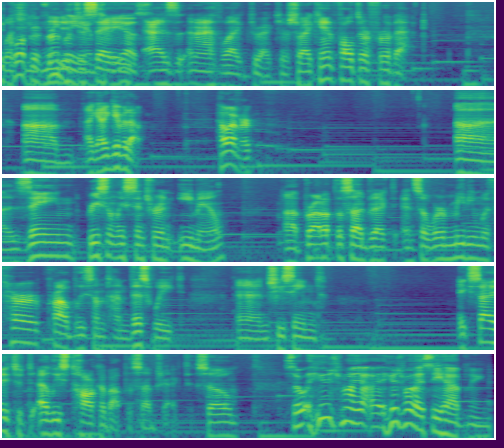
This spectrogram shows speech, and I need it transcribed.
the what she corporate friendly needed to say yes. as an athletic director, so I can't falter for that. Um, I gotta give it up. However, uh, Zane recently sent her an email, uh, brought up the subject, and so we're meeting with her probably sometime this week, and she seemed excited to at least talk about the subject. So, So here's my uh, here's what I see happening.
